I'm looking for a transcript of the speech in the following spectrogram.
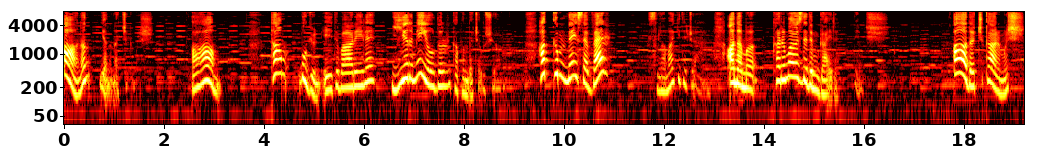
ağanın yanına çıkmış. Ağam tam bugün itibariyle 20 yıldır kapında çalışıyorum. Hakkım neyse ver sılama gideceğim. Anamı karımı özledim gayrı demiş. Ağa da çıkarmış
